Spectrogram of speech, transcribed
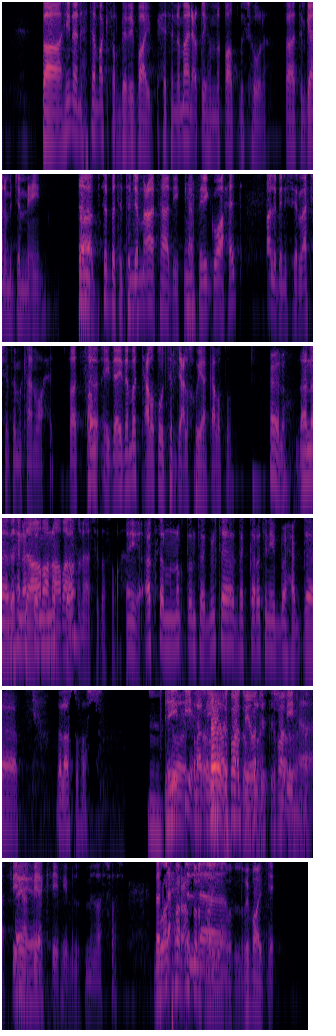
فهنا نهتم أكثر بال revive بحيث إنه ما نعطيهم نقاط بسهولة فتلقانا متجمعين. فبسبة التجمعات هذه. كفريق واحد غالبا يصير الأكشن في مكان واحد. فتصر أنا- إذا إذا مت على طول ترجع لأخوياك على طول. حلو. لأن الحين أكثر من نقطة. مناسبة صراحة. إي أكثر من نقطة أنت قلتها ذكرتني بحق ذا لاست اوف اس اي فيها فيها النار. استفادوا في منها، وجهة استفادوا الشر. منها. فيها فيها, إيه. فيها كثير من من الاسفاس بس وأكبر أحس عنصر تغير الريفايف.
